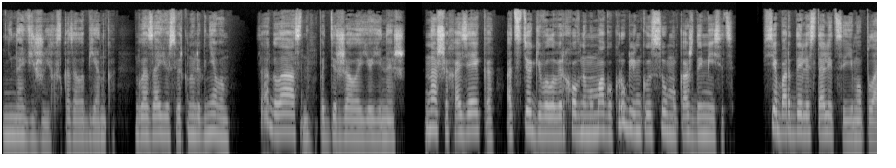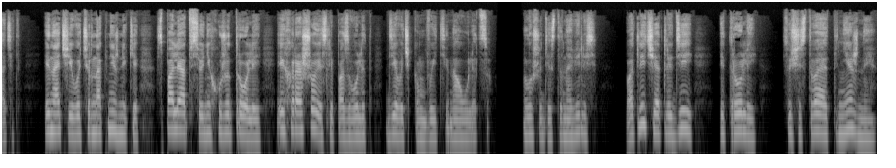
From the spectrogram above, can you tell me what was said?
Ненавижу их, сказала Бьянка. Глаза ее сверкнули гневом. Согласна, поддержала ее Енеш. Наша хозяйка отстегивала верховному магу кругленькую сумму каждый месяц. Все бордели столицы ему платят. Иначе его чернокнижники спалят все не хуже троллей, и хорошо, если позволят девочкам выйти на улицу. Лошади остановились. В отличие от людей и троллей, существа это нежные,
